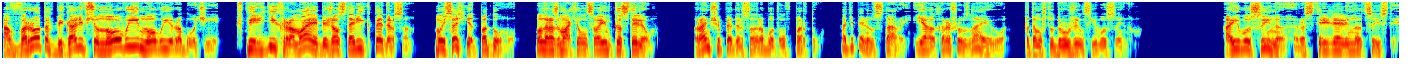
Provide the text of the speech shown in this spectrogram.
а в ворота вбегали все новые и новые рабочие. Впереди, хромая, бежал старик Педерсон, мой сосед по дому. Он размахивал своим костылем. Раньше Педерсон работал в порту, а теперь он старый. Я хорошо знаю его, потому что дружил с его сыном. А его сына расстреляли нацисты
